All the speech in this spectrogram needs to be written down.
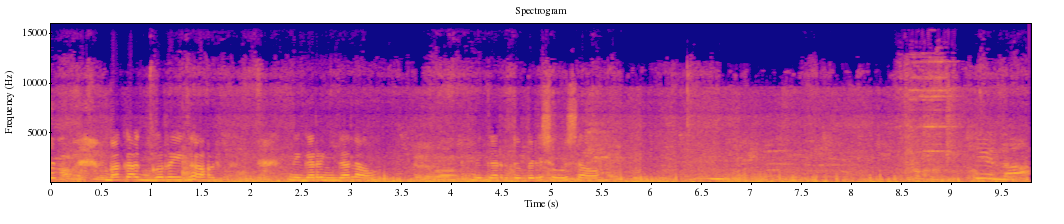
Baka agurigaw. Ni Garing Galaw. Dalawang Ni Gardo Bersusa. Sila?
